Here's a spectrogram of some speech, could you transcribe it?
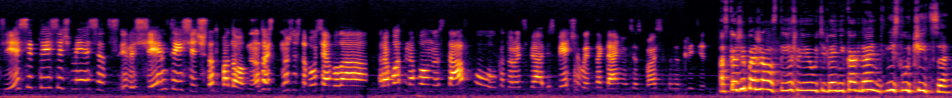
10 тысяч в месяц или 7 тысяч, что-то подобное. Ну, то есть, нужно, чтобы у тебя была работа на полную ставку, которая тебя обеспечивает, тогда они у тебя спросят этот кредит. А скажи, пожалуйста, если у тебя никогда не случится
